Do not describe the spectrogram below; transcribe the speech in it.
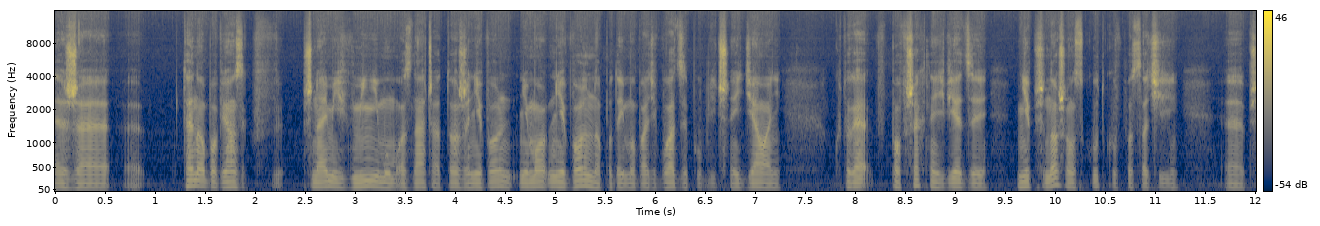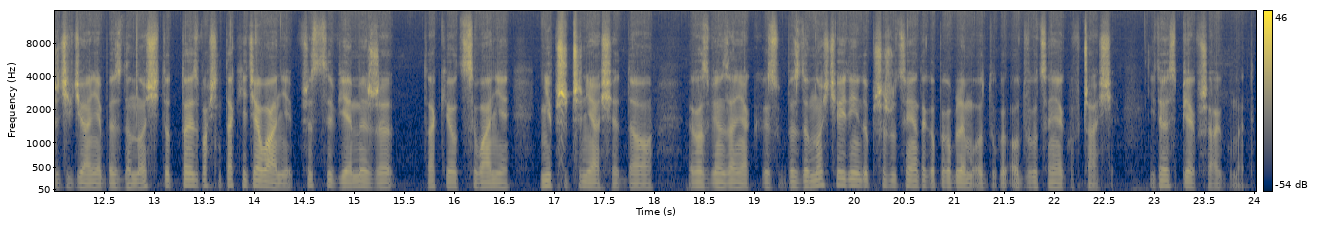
e, że e, ten obowiązek w, przynajmniej w minimum oznacza to, że nie, wol, nie, mo, nie wolno podejmować władzy publicznej działań, które w powszechnej wiedzy nie przynoszą skutków w postaci e, przeciwdziałania bezdomności, to to jest właśnie takie działanie. Wszyscy wiemy, że takie odsyłanie nie przyczynia się do rozwiązania kryzysu bezdomności, a jedynie do przerzucenia tego problemu, odwró- odwrócenia go w czasie. I to jest pierwszy argument.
